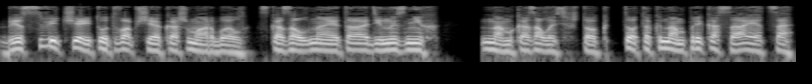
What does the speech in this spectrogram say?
«Без свечей тут вообще кошмар был», — сказал на это один из них. «Нам казалось, что кто-то к нам прикасается».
